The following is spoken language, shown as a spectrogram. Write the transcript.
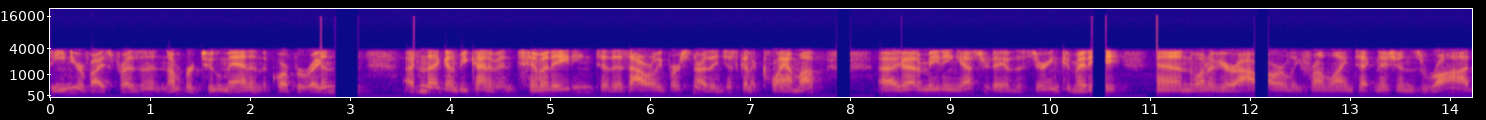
senior vice president, number two man in the corporation. Isn't that going to be kind of intimidating to this hourly person? Are they just going to clam up? Uh, you had a meeting yesterday of the steering committee, and one of your hourly frontline technicians, Rod,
